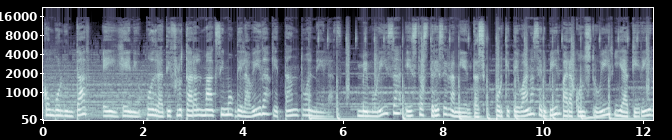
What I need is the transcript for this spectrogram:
con voluntad e ingenio podrás disfrutar al máximo de la vida que tanto anhelas. Memoriza estas tres herramientas porque te van a servir para construir y adquirir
